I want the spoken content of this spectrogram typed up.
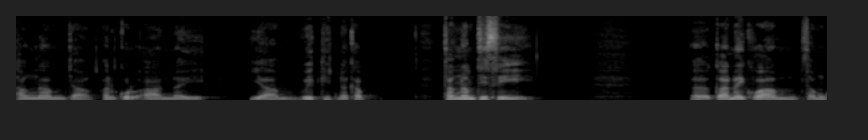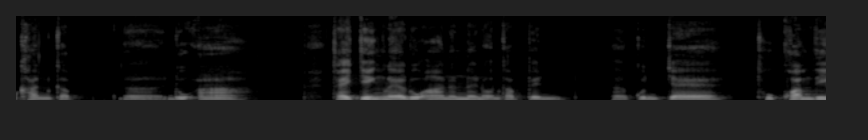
ทางนำจากอันกุรอานใน ยามวิกฤตนะครับ ทางนำที่สี่การให้ความสำคัญกับดูอาแท้จริงแล้วดูอานั้นแน่นอนครับเป็นกุญแจทุกความดี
